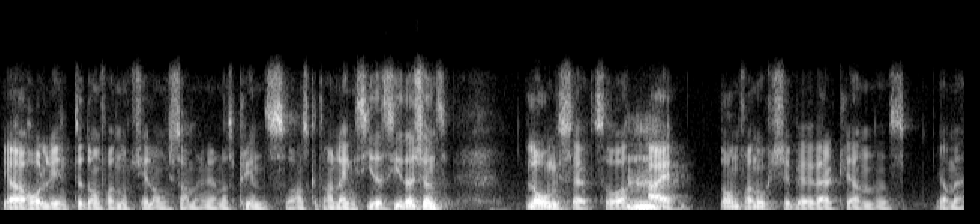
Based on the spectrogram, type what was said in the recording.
Jag håller ju inte Don Fanucci långsammare än Önas Prins och han ska ta en längdsida sida. Det känns långsökt så Mm. nej, Don Fanucci blev verkligen ja, men,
